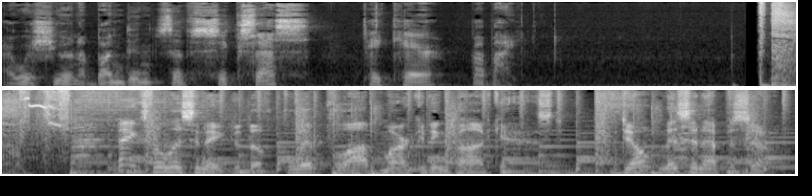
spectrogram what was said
I wish you an abundance of success. Take care. Bye bye. Thanks for listening to the Flip Flop Marketing Podcast. Don't miss an episode.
